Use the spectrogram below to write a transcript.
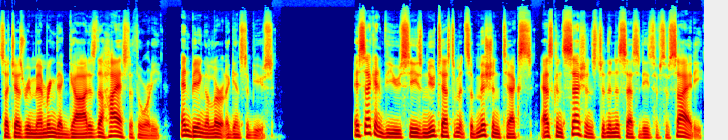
such as remembering that God is the highest authority and being alert against abuse. A second view sees New Testament submission texts as concessions to the necessities of society.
